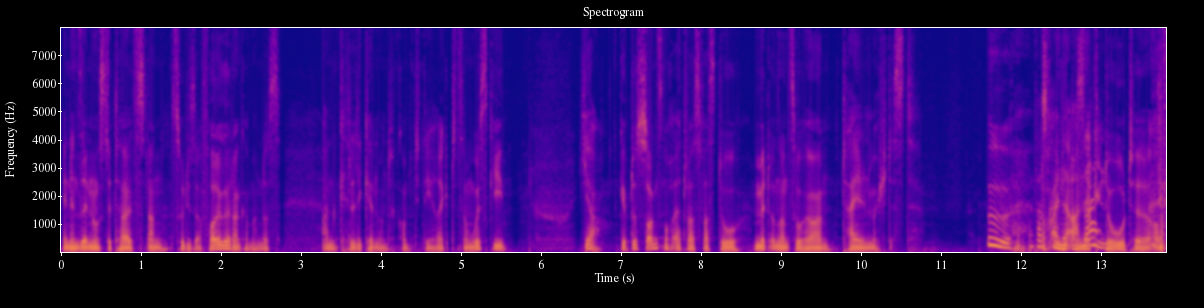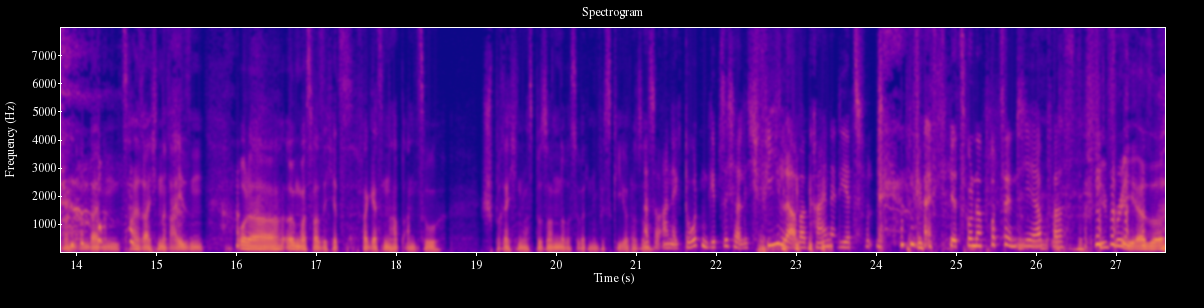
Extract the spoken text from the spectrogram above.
in den Sendungsdetails dann zu dieser Folge. Dann kann man das anklicken und kommt direkt zum Whisky. Ja, gibt es sonst noch etwas, was du mit unseren Zuhörern teilen möchtest? Öh, was noch eine das sein? Anekdote aus deinen zahlreichen Reisen oder irgendwas, was ich jetzt vergessen habe anzusprechen, was Besonderes über den Whisky oder so. Also Anekdoten gibt sicherlich viele, aber keine, die jetzt, keine, die jetzt hundertprozentig hierher passt. Feel free, also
